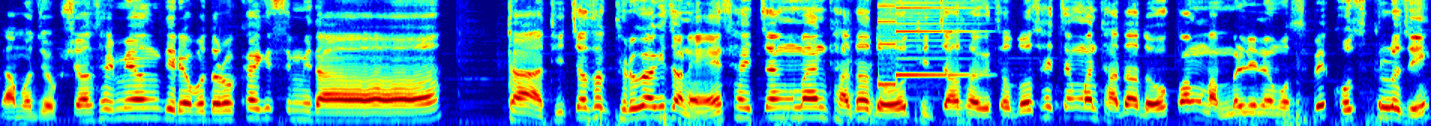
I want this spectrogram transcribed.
나머지 옵션 설명드려 보도록 하겠습니다. 자 뒷좌석 들어가기 전에 살짝만 닫아도 뒷좌석에서도 살짝만 닫아도 꽉 맞물리는 모습의 고스클로징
